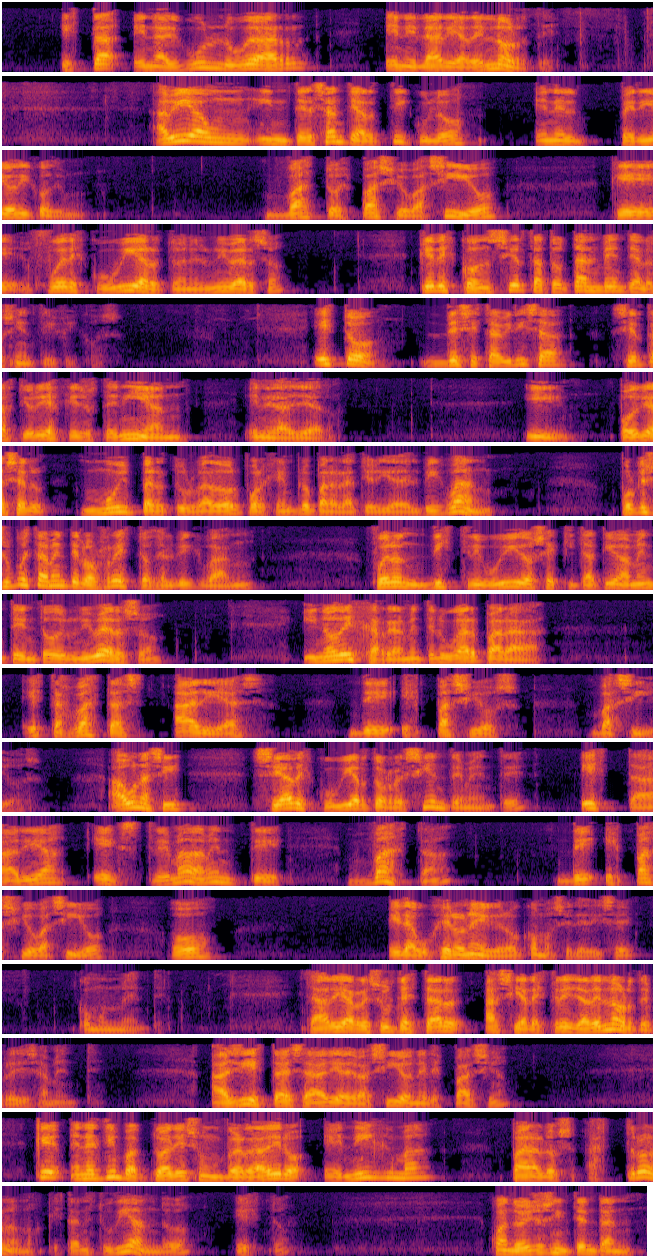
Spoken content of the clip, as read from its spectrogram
está en algún lugar en el área del norte. Había un interesante artículo en el periódico de un vasto espacio vacío que fue descubierto en el universo que desconcierta totalmente a los científicos. Esto desestabiliza ciertas teorías que ellos tenían en el ayer. Y podría ser muy perturbador, por ejemplo, para la teoría del Big Bang, porque supuestamente los restos del Big Bang fueron distribuidos equitativamente en todo el universo y no deja realmente lugar para estas vastas áreas de espacios vacíos. Aún así, se ha descubierto recientemente esta área extremadamente vasta de espacio vacío o el agujero negro, como se le dice comúnmente. Esta área resulta estar hacia la estrella del norte, precisamente. Allí está esa área de vacío en el espacio, que en el tiempo actual es un verdadero enigma para los astrónomos que están estudiando esto, cuando ellos intentan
